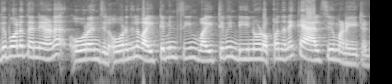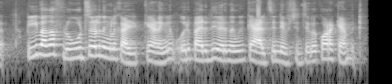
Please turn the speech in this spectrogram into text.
ഇതുപോലെ തന്നെയാണ് ഓറഞ്ചിൽ ഓറഞ്ചിൽ വൈറ്റമിൻ സിയും വൈറ്റമിൻ ഡിനോടൊപ്പം തന്നെ കാൽസ്യവും അടങ്ങിയിട്ടുണ്ട്. അപ്പോൾ ഈ വക ഫ്രൂട്ട്സുകൾ നിങ്ങൾ കഴിക്കുകയാണെങ്കിലും ഒരു പരിധി വരെ നിങ്ങൾക്ക് കാൽസ്യം ഡെഫിഷ്യൻസി ഒക്കെ കുറയ്ക്കാൻ പറ്റും.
